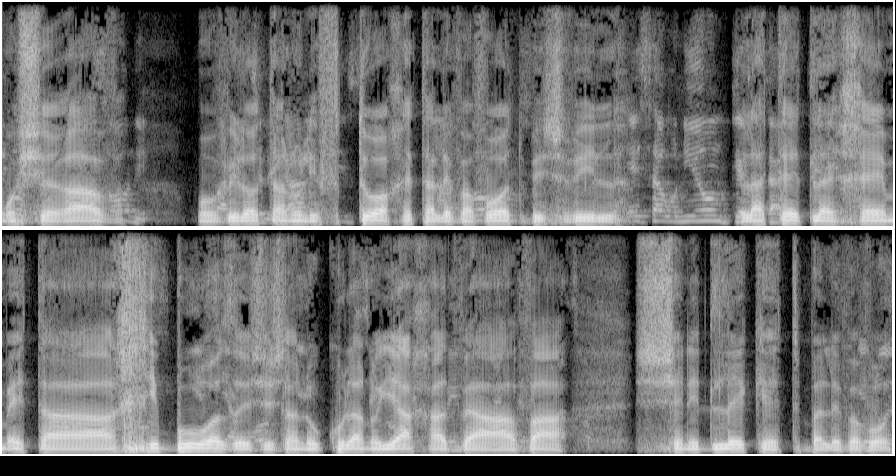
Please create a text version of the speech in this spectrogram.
כמו שרב מוביל אותנו לפתוח את הלבבות בשביל לתת לכם את החיבור הזה שיש לנו. כולנו יחד והאהבה שנדלקת בלבבות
